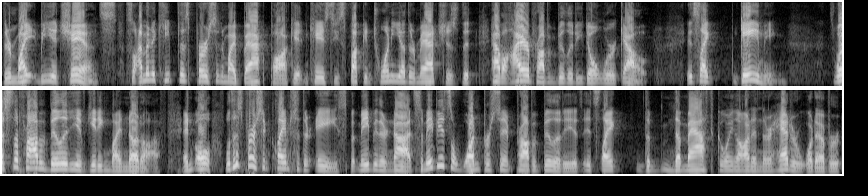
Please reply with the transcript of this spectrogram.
there might be a chance. So I'm going to keep this person in my back pocket in case these fucking 20 other matches that have a higher probability don't work out. It's like gaming. What's the probability of getting my nut off? And oh, well, this person claims that they're ace, but maybe they're not. So maybe it's a 1% probability. It's, it's like the the math going on in their head or whatever.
